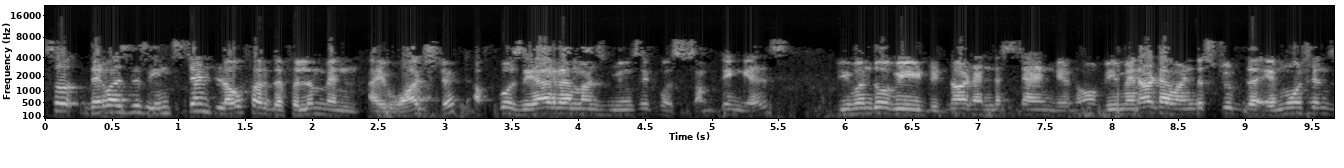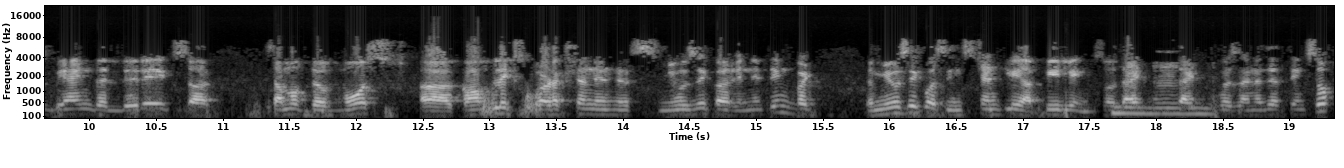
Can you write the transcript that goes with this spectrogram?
so there was this instant love for the film when I watched it. Of course, A.R. Rahman's music was something else. Even though we did not understand, you know, we may not have understood the emotions behind the lyrics or some of the most uh, complex production in his music or anything, but the music was instantly appealing. So that that was another thing. So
